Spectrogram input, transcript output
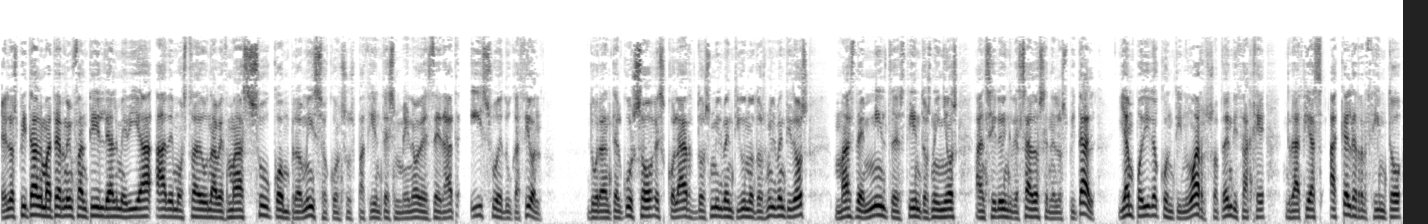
El Hospital Materno Infantil de Almería ha demostrado una vez más su compromiso con sus pacientes menores de edad y su educación, durante el curso escolar 2021-2022, más de 1.300 niños han sido ingresados en el hospital y han podido continuar su aprendizaje gracias a que el recinto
